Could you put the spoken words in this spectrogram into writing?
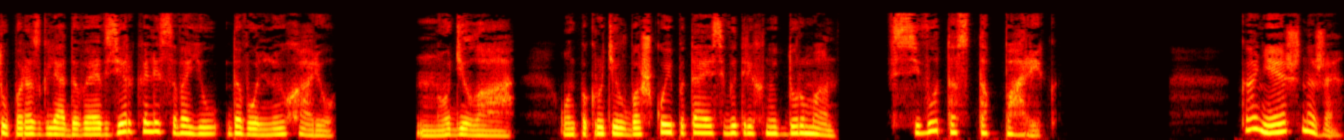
тупо разглядывая в зеркале свою довольную Харю. «Ну дела! Он покрутил башкой, пытаясь вытряхнуть дурман. Всего-то стопарик. Конечно же,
